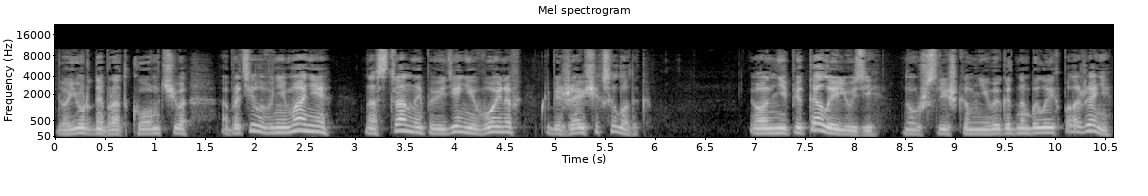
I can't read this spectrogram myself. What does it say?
двоюродный брат Комчева, обратил внимание на странное поведение воинов приближающихся лодок. Он не питал иллюзий, но уж слишком невыгодно было их положение,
